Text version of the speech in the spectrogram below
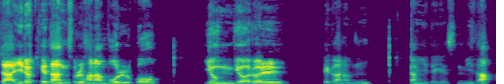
자, 이렇게 단수를 하나 몰고 연결을 해가는 모양이 되겠습니다.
